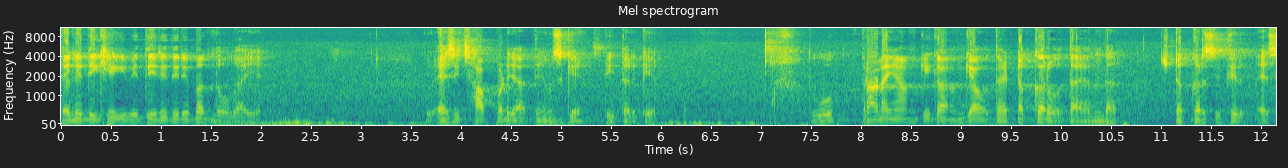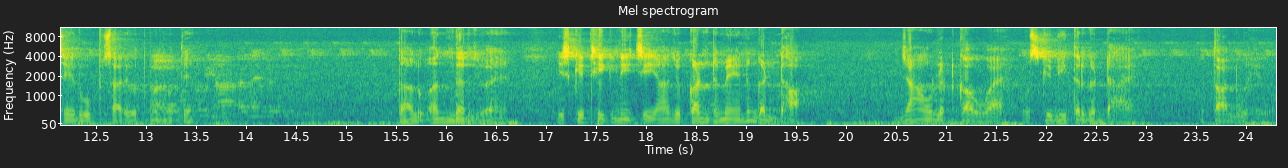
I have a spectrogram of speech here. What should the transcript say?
पहले दिखेगी भी धीरे धीरे बंद होगा ये। तो ऐसे छाप पड़ जाते हैं उसके भीतर के। तो वो प्राणायाम के कारण क्या होता है? टक्कर होता है अंदर। टक्कर से फिर ऐसे रूप सारे उत्पन्न होते हैं। तालु अंदर जो है इसके ठीक नीचे यहाँ जो कंठ में है ना, गड्ढा, जहाँ वो लटका हुआ है, उसके भीतर गड्ढा है, वो तालु है वो।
